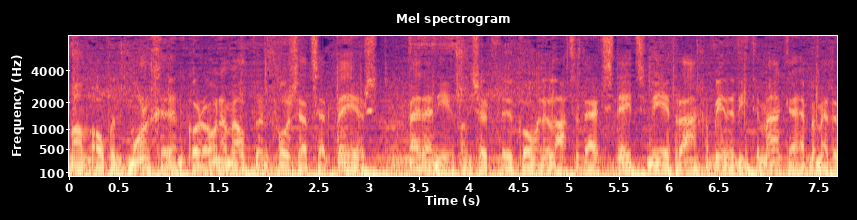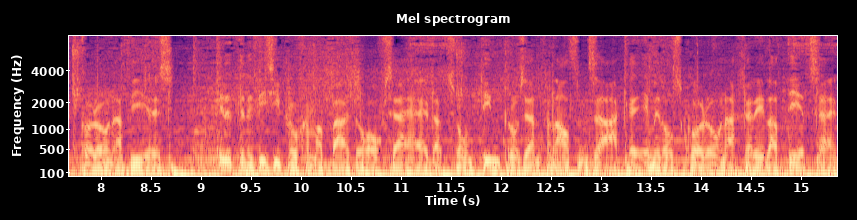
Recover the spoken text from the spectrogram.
Ombudsman opent morgen een coronameldpunt voor ZZP'ers. Bij Reinier van Zutphen komen de laatste tijd steeds meer vragen binnen die te maken hebben met het coronavirus. In het televisieprogramma Buitenhof zei hij dat zo'n 10% van al zijn zaken inmiddels corona gerelateerd zijn.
